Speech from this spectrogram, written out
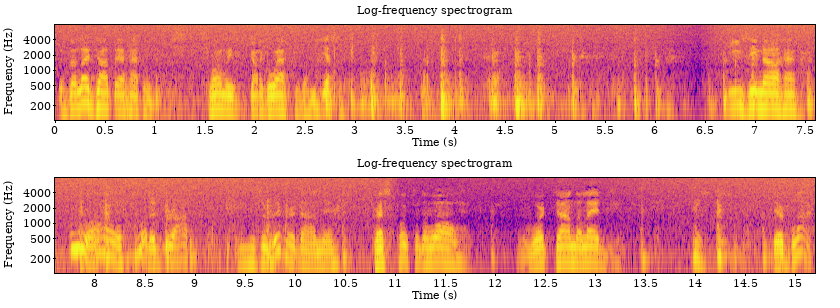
There's a ledge out there, Happy. Come on, we've got to go after them. Yes, sir. Easy now, Happy. Wow, oh, what a drop. There's a river down there. Press close to the wall. And work down the ledge. Hey, They're blocked.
